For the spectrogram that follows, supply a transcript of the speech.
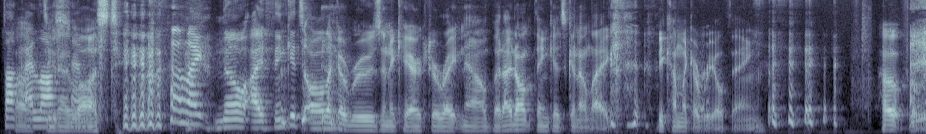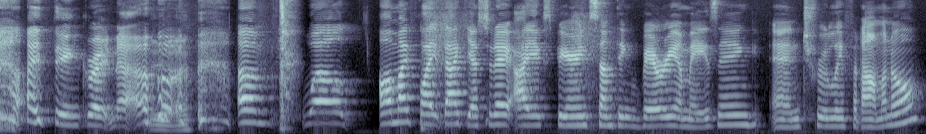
"Fuck, I lost dude, him." I lost. like, no, I think it's all like a ruse and a character right now, but I don't think it's gonna like become like a real thing. Hopefully. I think right now. Yeah. Um, well, on my flight back yesterday, I experienced something very amazing and truly phenomenal.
